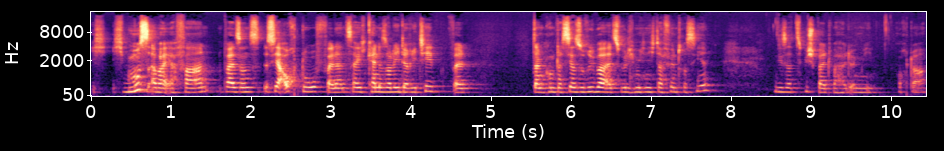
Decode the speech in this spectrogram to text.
ich, ich muss aber erfahren, weil sonst ist ja auch doof, weil dann zeige ich keine Solidarität, weil dann kommt das ja so rüber, als würde ich mich nicht dafür interessieren. Dieser Zwiespalt war halt irgendwie auch da.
